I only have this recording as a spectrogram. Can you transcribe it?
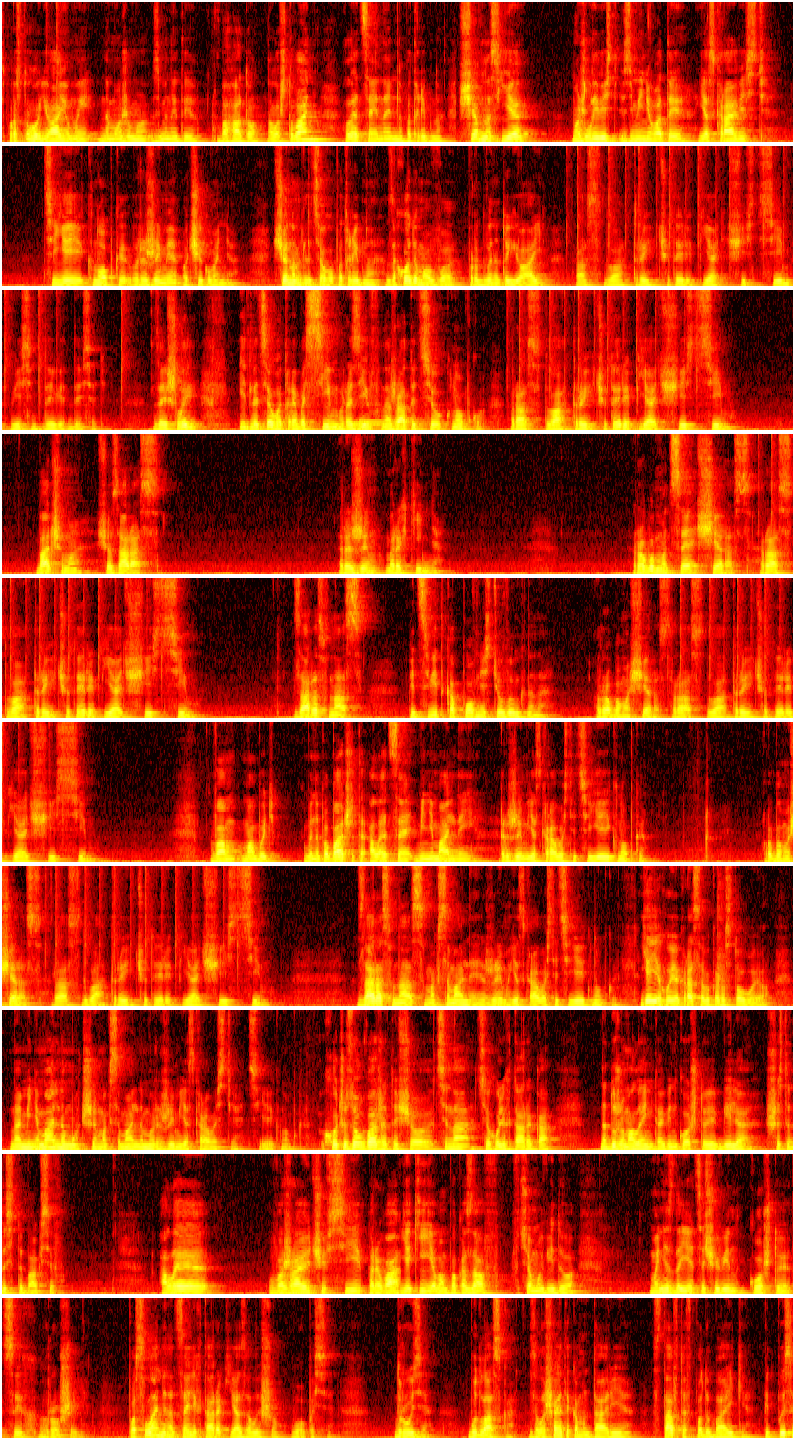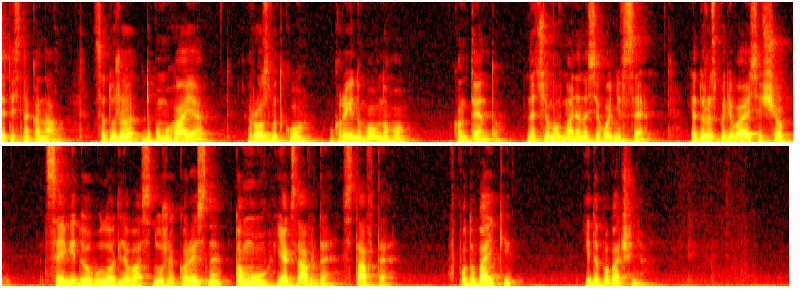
З простого UI ми не можемо змінити багато налаштувань, але це і нам не потрібно. Ще в нас є можливість змінювати яскравість цієї кнопки в режимі очікування. Що нам для цього потрібно? Заходимо в продвинутий UI. Раз, два, три, чотири, п'ять, шість, сім, вісім, дев'ять, десять. Зайшли. І для цього треба 7 разів нажати цю кнопку. Раз, два, три, чотири, п'ять, шість, сім. Бачимо, що зараз режим мерехтіння. Робимо це ще раз. Раз, два, три, чотири, п'ять, шість, сім. Зараз в нас підсвітка повністю вимкнена. Робимо ще раз. Раз, два, три, чотири, п'ять, шість, сім. Вам, мабуть, ви не побачите, але це мінімальний режим яскравості цієї кнопки. Робимо ще раз. Раз, два, три, чотири, п'ять, шість, сім. Зараз в нас максимальний режим яскравості цієї кнопки. Я його якраз використовую на мінімальному чи максимальному режимі яскравості цієї кнопки. Хочу зауважити, що ціна цього ліхтарика не дуже маленька, він коштує біля 60 баксів. Але вважаючи всі переваги, які я вам показав в цьому відео, мені здається, що він коштує цих грошей. Посилання на цей ліхтарик я залишу в описі. Друзі, будь ласка, залишайте коментарі, ставте вподобайки, підписуйтесь на канал. Це дуже допомагає розвитку україномовного контенту. На цьому в мене на сьогодні все. Я дуже сподіваюся, що це відео було для вас дуже корисне, тому, як завжди, ставте вподобайки і до побачення!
